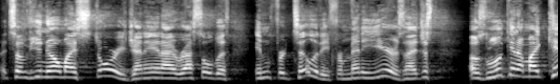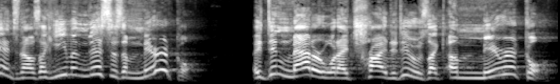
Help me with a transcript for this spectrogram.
right? Some of you know my story. Jenny and I wrestled with infertility for many years. And I just, I was looking at my kids and I was like, even this is a miracle. It didn't matter what I tried to do. It was like a miracle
